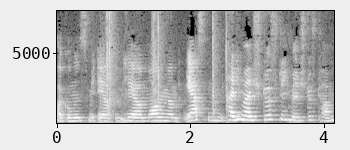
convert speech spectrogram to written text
Mandelpackung ist leer. Morgen am ersten. Kann ich mal einen Stift, nicht mehr einen Stift haben?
